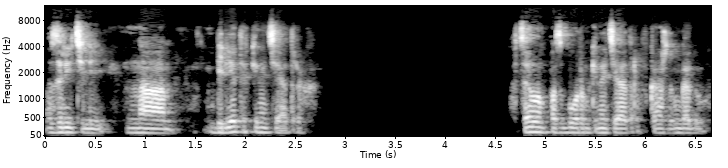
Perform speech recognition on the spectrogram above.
зрителей на билеты в кинотеатрах, в целом по сборам кинотеатров в каждом году.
